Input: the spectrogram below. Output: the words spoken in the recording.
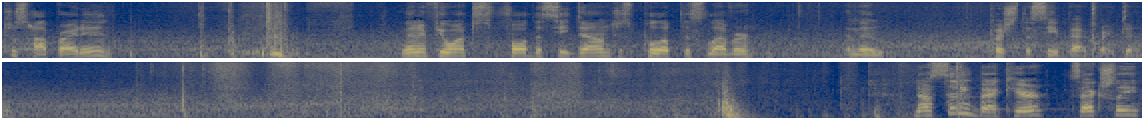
just hop right in. And then if you want to fold the seat down, just pull up this lever and then push the seat back right down. Now sitting back here, it's actually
